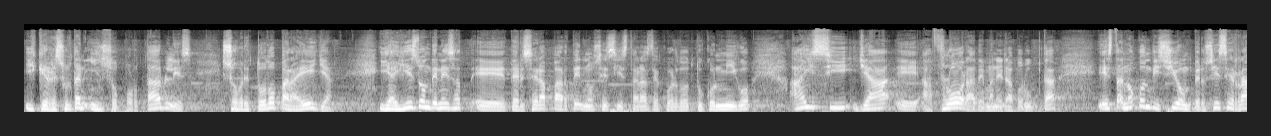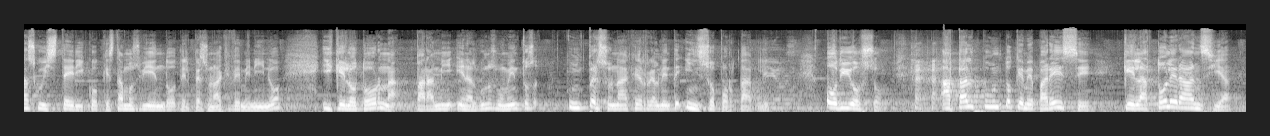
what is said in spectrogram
y que resultan insoportables, sobre todo para ella. Y ahí es donde en esa eh, tercera parte, no sé si estarás de acuerdo tú conmigo, ahí sí ya eh, aflora de manera abrupta esta no condición, pero sí ese rasgo histérico que estamos viendo del personaje femenino y que lo torna para mí en algunos momentos un personaje realmente insoportable, odioso, a tal punto que me parece que la tolerancia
